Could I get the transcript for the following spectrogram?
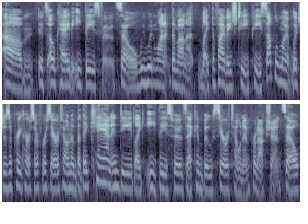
Um, it's okay to eat these foods. So we wouldn't want them on a, like the 5-HTP supplement, which is a precursor for serotonin, but they can indeed like eat these foods that can boost serotonin production. So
